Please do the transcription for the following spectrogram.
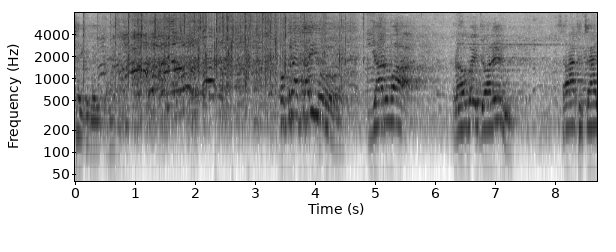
ठेक लेलको हन ओकरा कहियो, यारवा, रहबै जरे न साथ चाय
